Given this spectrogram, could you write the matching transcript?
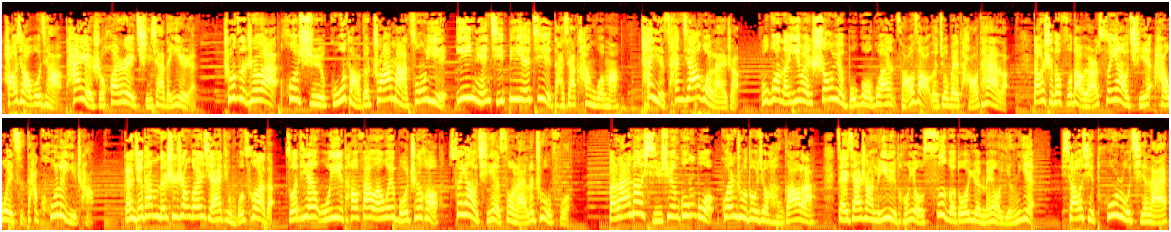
好巧不巧，他也是欢瑞旗下的艺人。除此之外，或许古早的抓马综艺《一年级毕业季》，大家看过吗？他也参加过来着。不过呢，因为声乐不过关，早早的就被淘汰了。当时的辅导员孙耀琦还为此大哭了一场，感觉他们的师生关系还挺不错的。昨天吴亦涛发完微博之后，孙耀琦也送来了祝福。本来呢，喜讯公布关注度就很高了，再加上李雨桐有四个多月没有营业，消息突如其来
